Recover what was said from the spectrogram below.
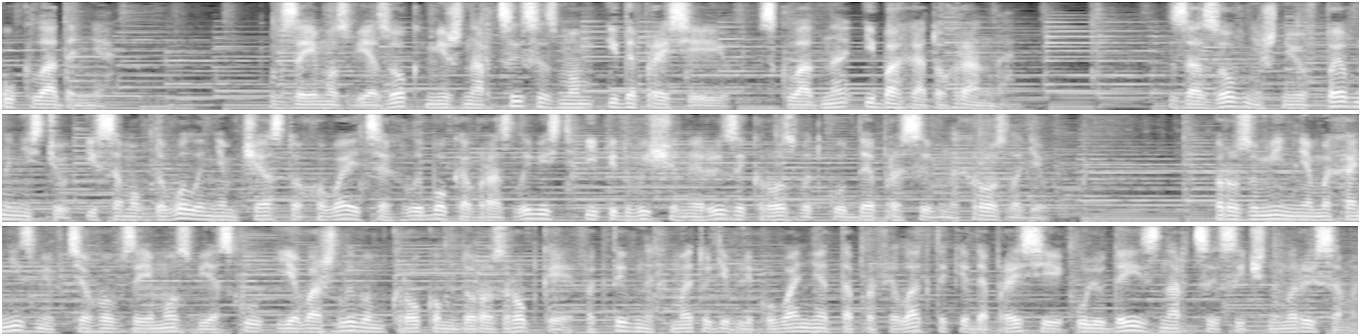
Укладення взаємозв'язок між нарцисизмом і депресією складна і багатогранна. За зовнішньою впевненістю і самовдоволенням часто ховається глибока вразливість і підвищений ризик розвитку депресивних розладів. Розуміння механізмів цього взаємозв'язку є важливим кроком до розробки ефективних методів лікування та профілактики депресії у людей з нарцисичними рисами.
